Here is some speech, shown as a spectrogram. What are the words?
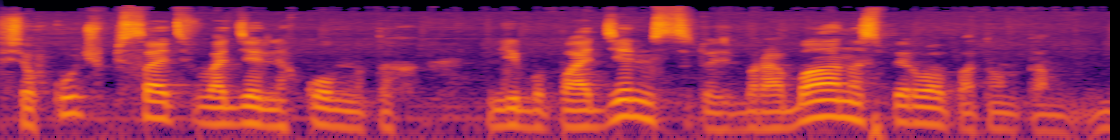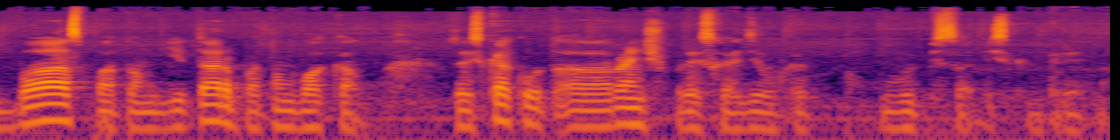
все в кучу писать в отдельных комнатах, либо по отдельности, то есть барабаны сперва, потом там бас, потом гитара, потом вокал. То есть как вот а, раньше происходило, как вы писались конкретно?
